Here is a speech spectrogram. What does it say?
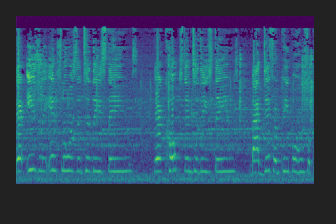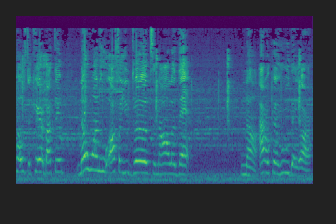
they're easily influenced into these things. They're coaxed into these things by different people who's supposed to care about them. No one who offer you drugs and all of that. No, I don't care who they are.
